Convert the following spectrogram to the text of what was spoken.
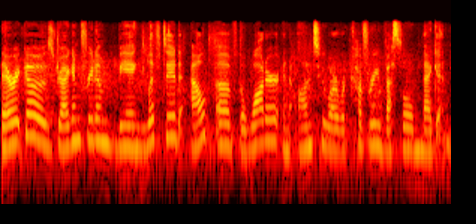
There it goes, Dragon Freedom being lifted out of the water and onto our recovery vessel, Megan.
